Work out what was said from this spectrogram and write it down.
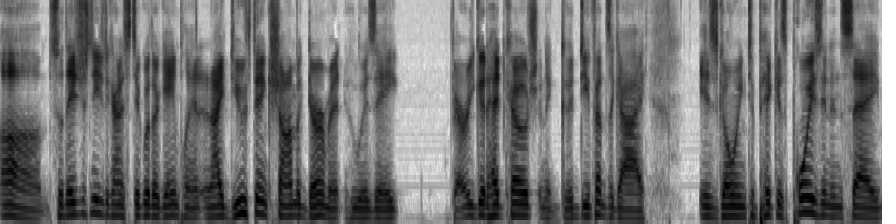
Um, so they just need to kind of stick with their game plan. And I do think Sean McDermott, who is a very good head coach and a good defensive guy, is going to pick his poison and say,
